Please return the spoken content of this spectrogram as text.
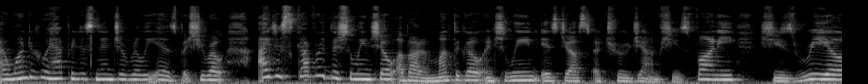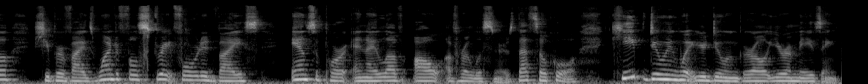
I wonder who Happiness Ninja really is. But she wrote, I discovered the Chalene show about a month ago, and Chalene is just a true gem. She's funny, she's real, she provides wonderful, straightforward advice and support, and I love all of her listeners. That's so cool. Keep doing what you're doing, girl. You're amazing.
